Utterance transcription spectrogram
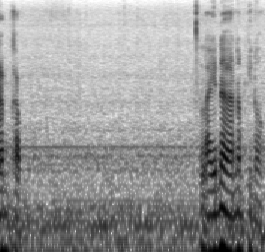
นำครับไหลหน้านำพี่น้อง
